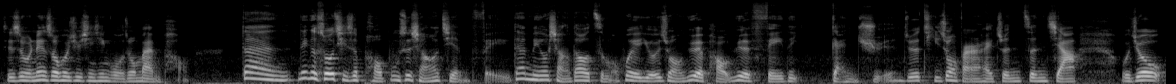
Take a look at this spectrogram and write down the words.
其实我那时候会去新兴国中慢跑。但那个时候其实跑步是想要减肥，但没有想到怎么会有一种越跑越肥的感觉，觉得体重反而还增增加，我就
